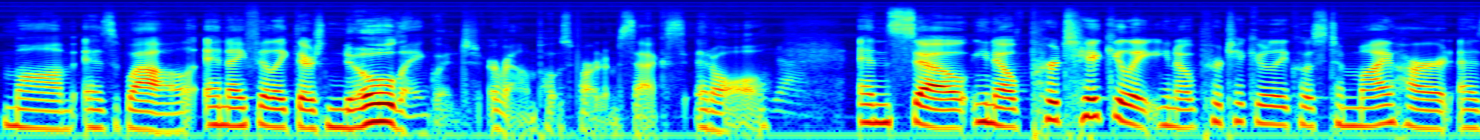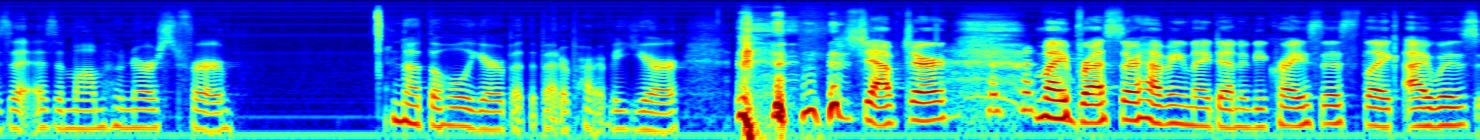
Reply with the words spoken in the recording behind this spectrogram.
mom as well, and I feel like there's no language around postpartum sex at all. Yeah. And so, you know, particularly, you know, particularly close to my heart as a as a mom who nursed for not the whole year, but the better part of a year. the chapter, my breasts are having an identity crisis. Like I was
